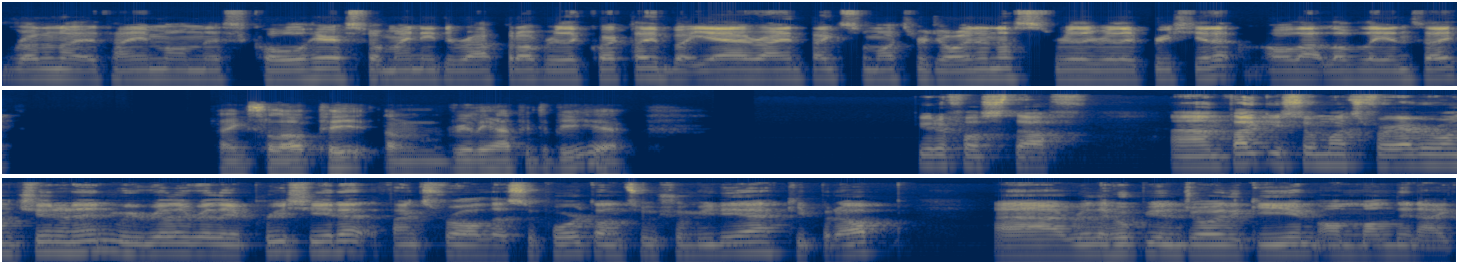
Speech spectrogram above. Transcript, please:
running out of time on this call here, so I might need to wrap it up really quickly. But yeah, Ryan, thanks so much for joining us. Really, really appreciate it. All that lovely insight. Thanks a lot, Pete. I'm really happy to be here. Beautiful stuff. And thank you so much for everyone tuning in. We really, really appreciate it. Thanks for all the support on social media. Keep it up. I uh, really hope you enjoy the game on Monday night.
